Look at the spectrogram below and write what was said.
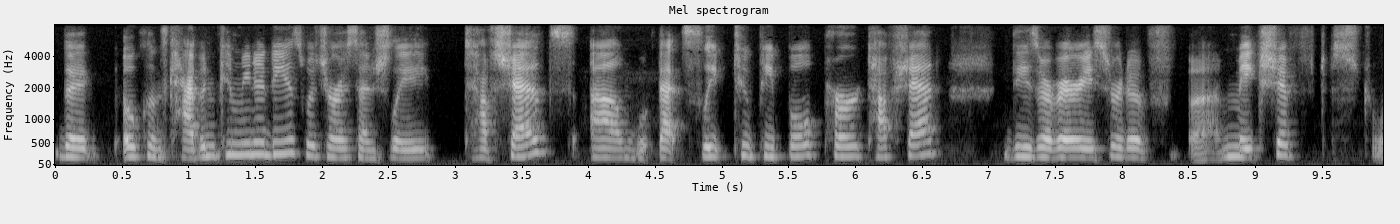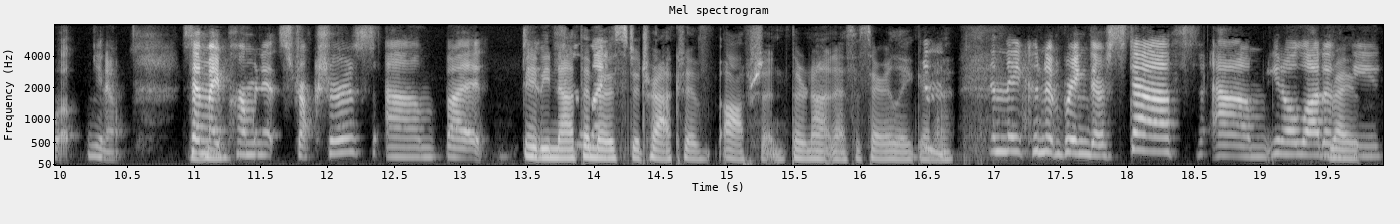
the Oakland's cabin communities, which are essentially Tuff Sheds um, that sleep two people per Tuff Shed these are very sort of uh, makeshift well you know semi-permanent mm-hmm. structures um, but maybe not the like, most attractive option they're not necessarily gonna and they couldn't bring their stuff um, you know a lot of right. the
